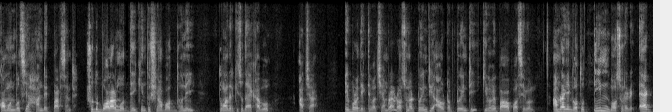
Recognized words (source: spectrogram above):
কমন বলছি হান্ড্রেড পারসেন্ট শুধু বলার মধ্যেই কিন্তু সীমাবদ্ধ নেই। তোমাদের কিছু দেখাবো। আচ্ছা এরপরে দেখতে পাচ্ছি আমরা রচনার টোয়েন্টি আউট অফ টোয়েন্টি কীভাবে পাওয়া পসিবল আমরা আগে গত তিন বছরের, এক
